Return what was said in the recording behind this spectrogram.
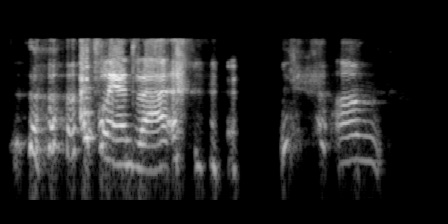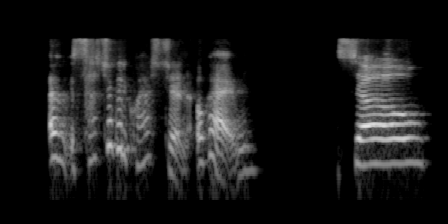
i planned that um, oh, such a good question. Okay. So,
